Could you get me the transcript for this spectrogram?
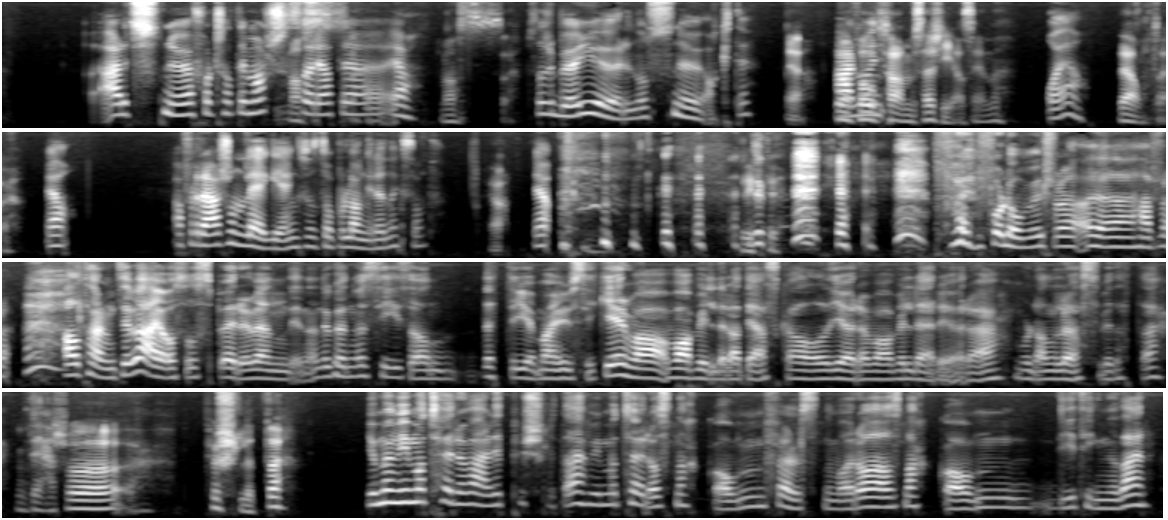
er det snø fortsatt i mars? Masse. Sorry at jeg, ja. Masse. Så dere bør gjøre noe snøaktig. Ja. Er Og folk noen- tar med seg skia sine. Å ja. Det antar jeg. Ja, for dere er sånn legegjeng som står på langrenn, ikke sant? Riktig. Fordommer fra, øh, herfra. Alternativet er jo også å spørre vennene dine. Du kan jo si sånn Dette gjør meg usikker. Hva, hva vil dere at jeg skal gjøre? Hva vil dere gjøre? Hvordan løser vi dette? Det er så puslete. Jo, men vi må tørre å være litt puslete. Vi må tørre å snakke om følelsene våre og snakke om de tingene der.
